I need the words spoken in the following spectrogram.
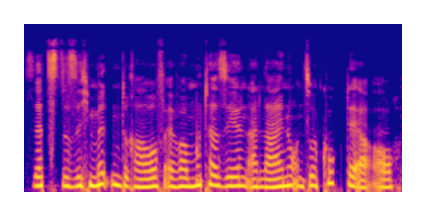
setzte sich mitten drauf, er war Mutterseelen alleine und so guckte er auch.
